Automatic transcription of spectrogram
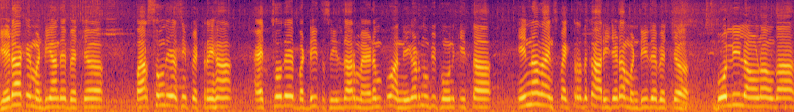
ਜਿਹੜਾ ਕਿ ਮੰਡੀਆਂ ਦੇ ਵਿੱਚ ਪਰਸੋਂ ਦੇ ਅਸੀਂ ਪਿੱਟ ਰਹੇ ਹਾਂ ਇੱਥੋਂ ਦੇ ਵੱਡੀ ਤਹਿਸੀਲਦਾਰ ਮੈਡਮ ਭਵਾਨੀਗੜ੍ਹ ਨੂੰ ਵੀ ਫੋਨ ਕੀਤਾ। ਇਹਨਾਂ ਦਾ ਇੰਸਪੈਕਟਰ ਅਧਿਕਾਰੀ ਜਿਹੜਾ ਮੰਡੀ ਦੇ ਵਿੱਚ ਬੋਲੀ ਲਾਉਣ ਆਉਂਦਾ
